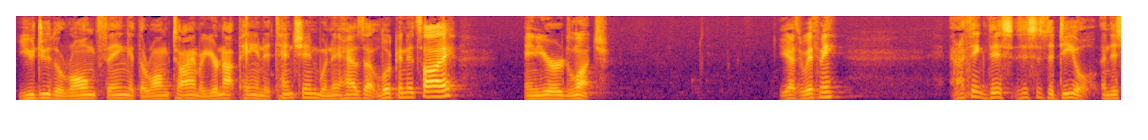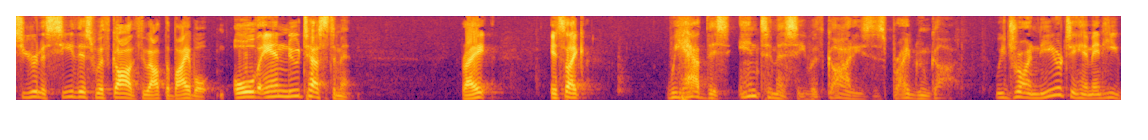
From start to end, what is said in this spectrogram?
You do the wrong thing at the wrong time or you're not paying attention when it has that look in its eye and you're lunch. You guys with me? And I think this, this is the deal. And this, you're going to see this with God throughout the Bible, Old and New Testament, right? It's like we have this intimacy with God. He's this bridegroom God. We draw near to him and he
